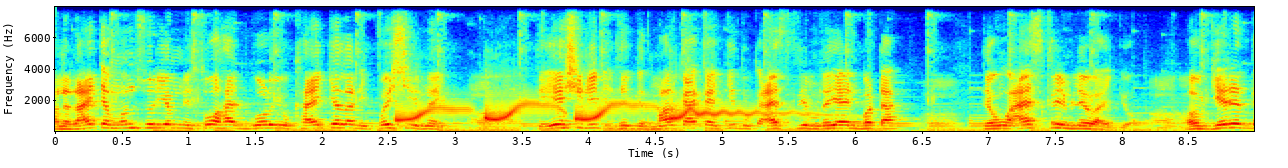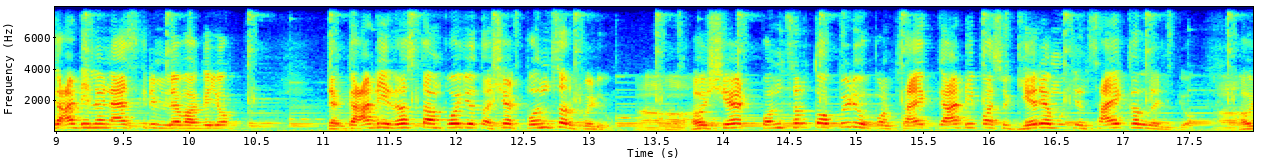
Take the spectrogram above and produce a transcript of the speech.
અને રાતે મનસુરિયમની હાથ ગોળીઓ ખાઈ ગયેલા ની પછી નહીં. તે એસિડિટી થઈ ગઈ. મારા કાકાએ કીધું કે આઈસ્ક્રીમ લઈ આવીને બટા. તે હું આઈસ્ક્રીમ લેવા ગયો. હવે ઘેરે ગાડી લઈને આઈસ્ક્રીમ લેવા ગયો. તે ગાડી રસ્તામાં પહોંચ્યો તો શેઠ પંચર પડ્યું. હવે શેઠ પંચર તો પડ્યું પણ સાયક ગાડી પાછું ઘેરે મૂકીને સાયકલ લઈને ગયો. હવે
